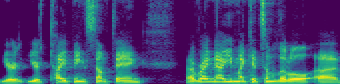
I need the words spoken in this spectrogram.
you're you're typing something. Uh, right now, you might get some little uh,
